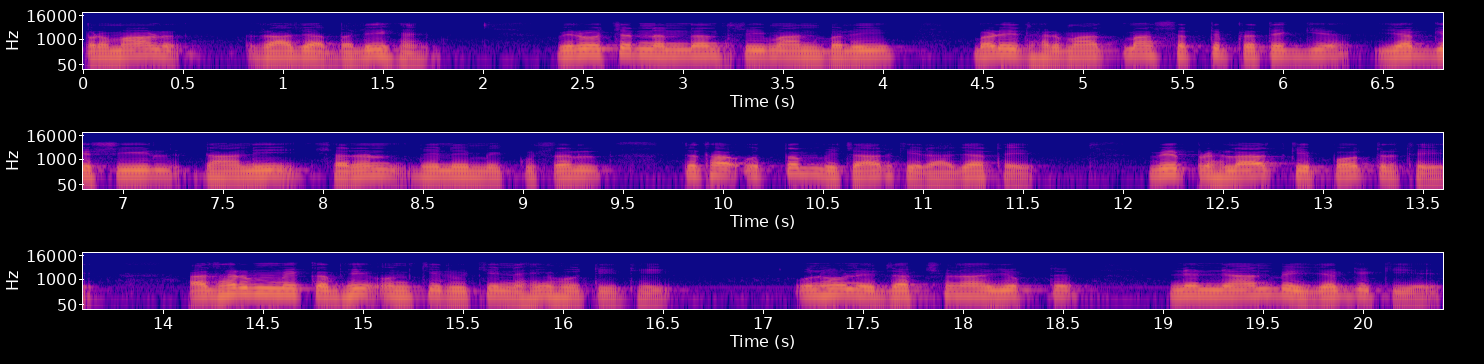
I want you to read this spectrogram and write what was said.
प्रमाण राजा बलि हैं। विरोचन नंदन श्रीमान बलि बड़े धर्मात्मा, सत्य प्रतिज्ञ, यज्ञशील, दानी, शरण देने में कुशल तथा उत्तम विचार के राजा थे। वे प्रहलाद के पौत्र थे। अधर्म में कभी उनकी रुचि नहीं होती थी। उन्होंने दक्षिणा युक्त निन्यानवे यज्ञ किए।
